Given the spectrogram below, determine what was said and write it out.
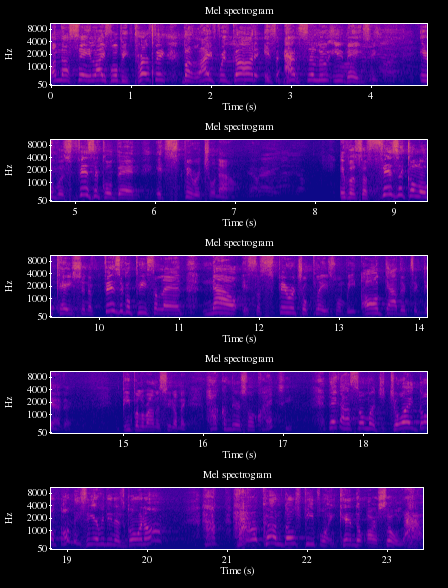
I'm not saying life will be perfect, but life with God is absolutely amazing. It was physical then, it's spiritual now. It was a physical location, a physical piece of land. Now it's a spiritual place when we all gather together. People around the street, I'm like, how come they're so crazy? They got so much joy. Don't, don't they see everything that's going on? How, how come those people in Kendall are so loud?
